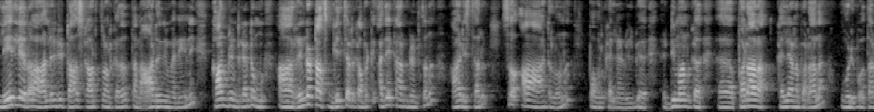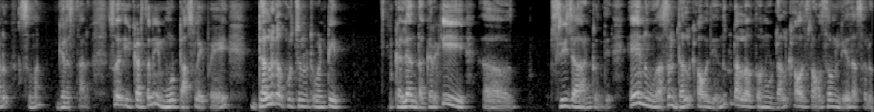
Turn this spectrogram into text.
లేదు లేరా ఆల్రెడీ టాస్క్ ఆడుతున్నాడు కదా తను ఆడనివని అని కాన్ఫిడెంట్ కంటే ఆ రెండో టాస్క్ గెలిచాడు కాబట్టి అదే కాన్ఫిడెంట్తో ఆడిస్తారు. సో ఆ ఆటలోనూ పవన్ కళ్యాణ్ విల్ డిమాండ్ పడాలా పడాల కళ్యాణ పడాల ఓడిపోతాడు సుమన్ గెలుస్తాడు. సో ఇక్కడితోనే ఈ మూడు టాస్క్లు అయిపోయాయి. డల్గా కూర్చున్నటువంటి కళ్యాణ్ దగ్గరికి శ్రీజ అంటుంది ఏ నువ్వు అసలు డల్ కావద్దు ఎందుకు డల్ అవుతావు? నువ్వు డల్ కావాల్సిన అవసరం లేదు అసలు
